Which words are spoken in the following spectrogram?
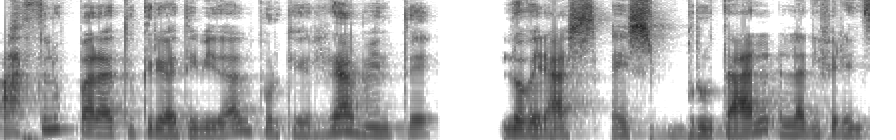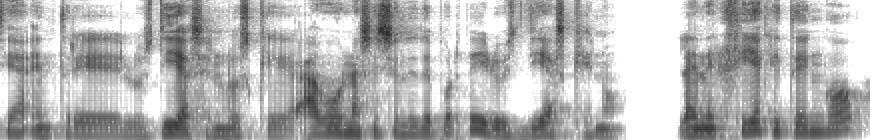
hazlo para tu creatividad porque realmente lo verás. Es brutal la diferencia entre los días en los que hago una sesión de deporte y los días que no. La energía que tengo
